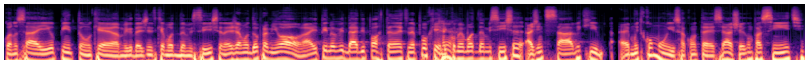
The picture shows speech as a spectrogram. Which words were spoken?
Quando saiu, o Pinton, que é amigo da gente, que é mododamicista, né, já mandou para mim, ó, oh, aí tem novidade importante, né? Porque ele, como é mododamicista, a gente sabe que é muito comum isso, acontece. Ah, chega um paciente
